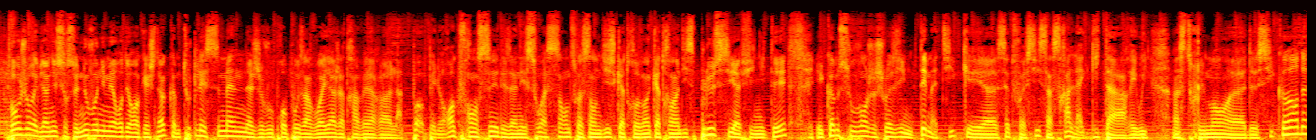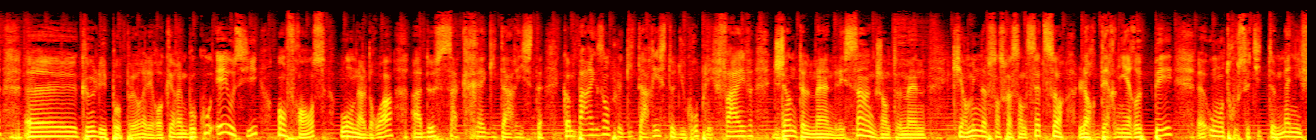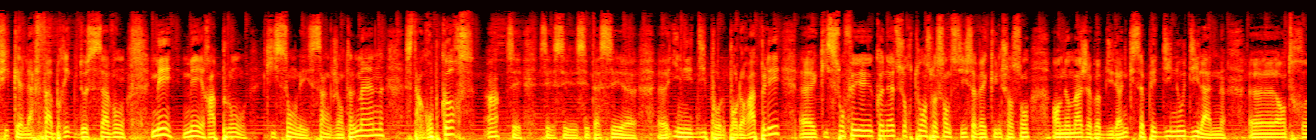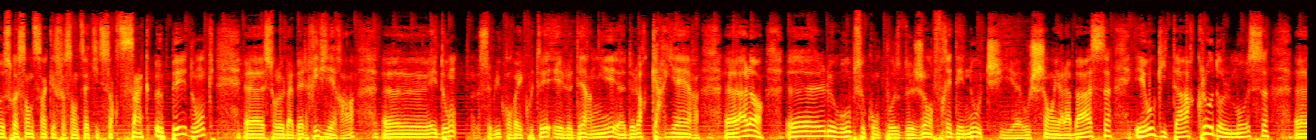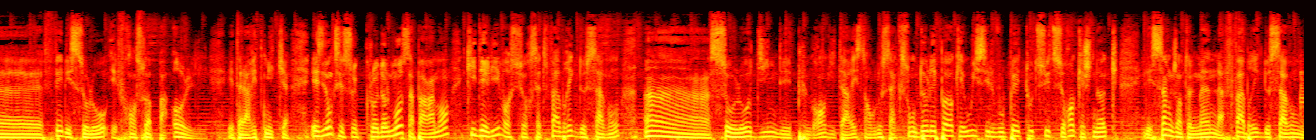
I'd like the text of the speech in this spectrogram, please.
Bonjour et bienvenue sur ce nouveau numéro de Rock et Schnock. Comme toutes les semaines, je vous propose un voyage à travers euh, la pop et le rock français des années 60, 70, 80, 90, plus si affinité. Et comme souvent, je choisis une thématique et euh, cette fois-ci, ça sera la guitare. Et oui, instrument euh, de six cordes que les poppers et les rockers aiment beaucoup. Et aussi en France, où on a le droit à de sacrés guitaristes. Comme par exemple le guitariste du groupe Les Five Gentlemen, les cinq gentlemen, qui en 1967 sort leur dernier EP euh, où on trouve ce titre magnifique La fabrique de savon. Mais mais rappelons qui sont les cinq gentlemen. C'est un groupe corse, hein, c'est assez euh, euh, inédit pour le rappeler, qui se sont fait connaître surtout en 66 avec une chanson en hommage à Bob Dylan qui s'appelait Dino Dylan. entre 65 et 67, ils sortent 5 EP donc sur le label Riviera et dont celui qu'on va écouter est le dernier de leur carrière. alors le groupe se compose de Jean Fredenucci au chant et à la basse et aux guitares Claude Olmos euh, fait les solos et François Paoli est à la rythmique. Et donc c'est ce Claude Olmos apparemment qui délivre sur cette fabrique de savon un solo digne des plus grands guitaristes anglo-saxons de l'époque. Et oui s'il vous plaît tout de suite sur Rock et Schnock, les cinq gentlemen, la fabrique de savon.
